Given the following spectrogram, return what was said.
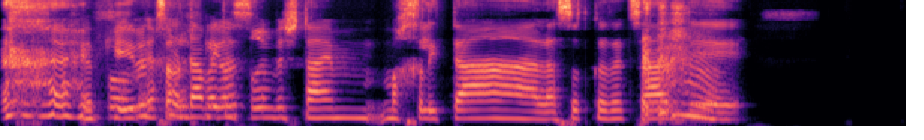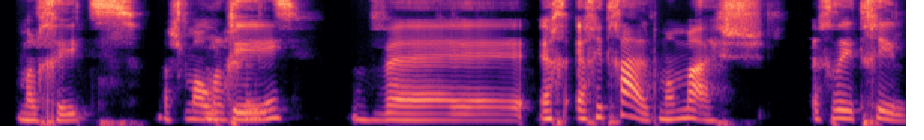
איפה- כאילו איך ילדה בת להיות? 22 מחליטה לעשות כזה צעד אה, מלחיץ, משמעותי. מלחיץ. ואיך איך התחלת ממש? איך זה התחיל?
